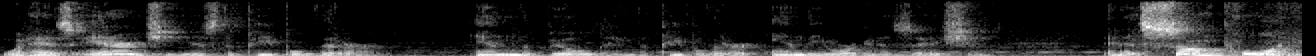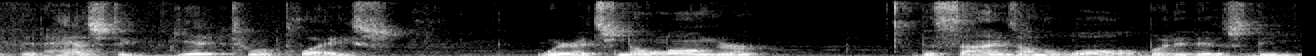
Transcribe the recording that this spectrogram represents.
What has energy is the people that are in the building, the people that are in the organization. And at some point, it has to get to a place where it's no longer the signs on the wall, but it is the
